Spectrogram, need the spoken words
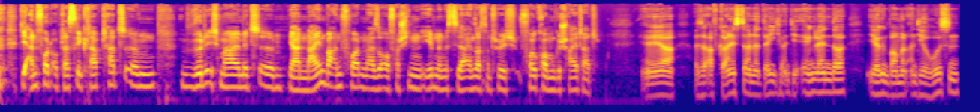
die Antwort, ob das geklappt hat, ähm, würde ich mal mit ähm, ja, Nein beantworten. Also auf verschiedenen Ebenen ist dieser Einsatz natürlich vollkommen gescheitert. Ja, ja, also Afghanistan, da denke ich an die Engländer, irgendwann mal an die Russen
